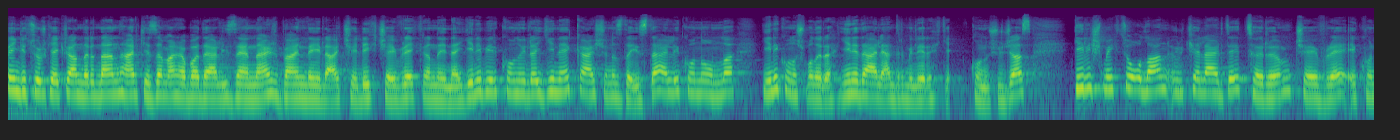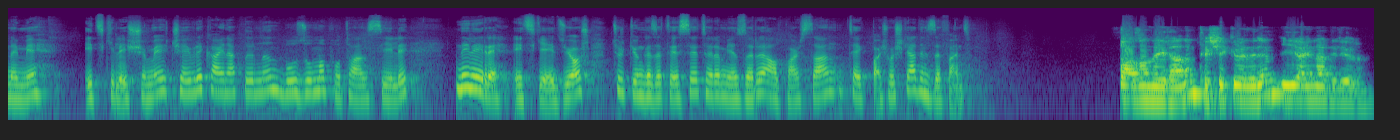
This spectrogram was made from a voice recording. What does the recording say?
Bengi Türk ekranlarından herkese merhaba değerli izleyenler. Ben Leyla Çelik. Çevre ekranıyla yeni bir konuyla yine karşınızdayız. Değerli konuğumla yeni konuşmaları, yeni değerlendirmeleri konuşacağız. Gelişmekte olan ülkelerde tarım, çevre, ekonomi etkileşimi, çevre kaynaklarının bozulma potansiyeli nelere etki ediyor? Türk Gün Gazetesi tarım yazarı Alparslan Tekbaş. Hoş geldiniz efendim. Sağ olun Leyla Hanım. Teşekkür ederim. İyi yayınlar diliyorum.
